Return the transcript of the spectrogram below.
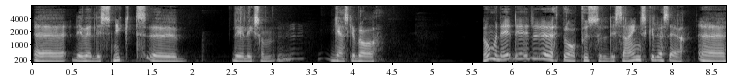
Eh, det är väldigt snyggt. Eh, det är liksom ganska bra Jo, men det, det, det är rätt bra pusseldesign skulle jag säga. Eh,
